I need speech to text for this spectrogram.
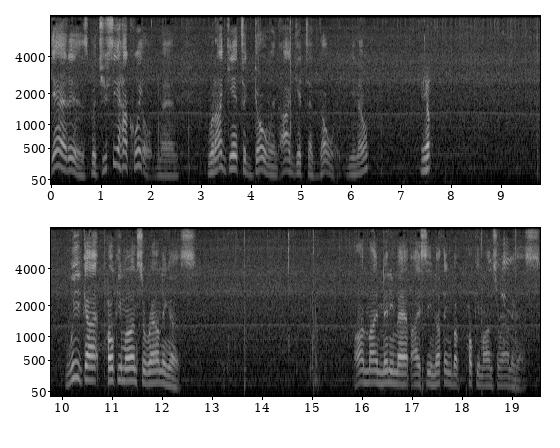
Yeah, it is. But you see how quick, man. When I get to going, I get to going. You know. Yep. We've got Pokemon surrounding us. On my mini map, I see nothing but Pokemon surrounding us.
